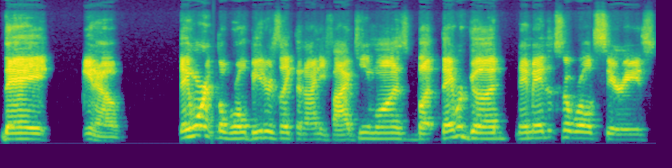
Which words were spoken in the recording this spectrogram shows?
they, you know, they weren't the world beaters like the '95 team was, but they were good. They made it to the World Series.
